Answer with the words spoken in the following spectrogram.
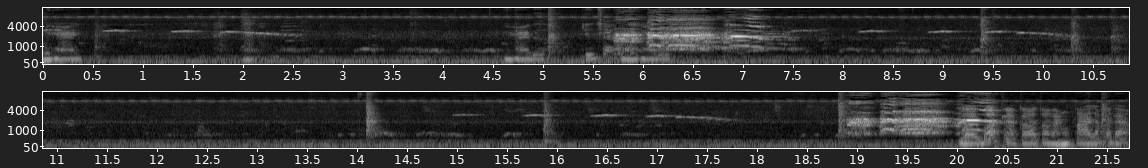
12 12 đứa. Chính xác là 12 đứa. Mời bớt là coi, tao nặng tay lắm rồi đó.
